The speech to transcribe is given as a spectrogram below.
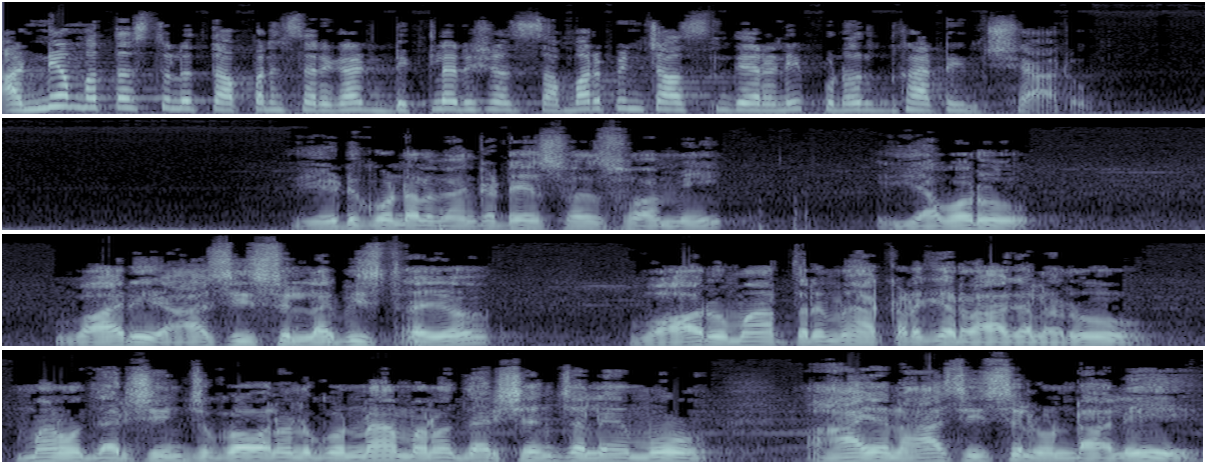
అన్య మతస్థులు తప్పనిసరిగా డిక్లరేషన్ సమర్పించాల్సిందేనని పునరుద్ఘాటించారు. ఏడుకొండల వెంకటేశ్వర స్వామి ఎవరు వారి ఆశీస్సులు లభిస్తాయో వారు మాత్రమే అక్కడికి రాగలరు. మనం దర్శించుకోవాలనుకున్నా మనం దర్శించలేము. ఆయన ఆశీస్సులు ఉండాలి.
